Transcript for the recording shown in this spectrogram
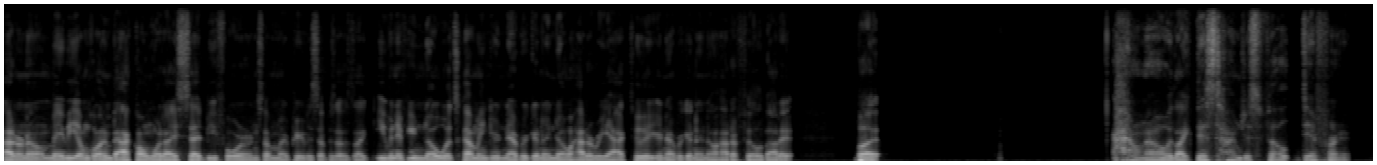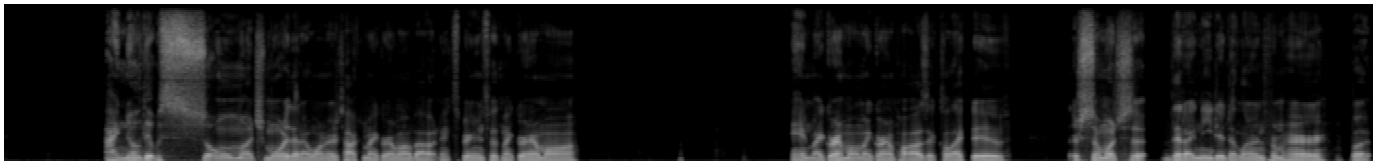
I don't know. Maybe I'm going back on what I said before in some of my previous episodes. Like even if you know what's coming, you're never going to know how to react to it. You're never going to know how to feel about it. But I don't know, like this time just felt different. I know there was so much more that I wanted to talk to my grandma about and experience with my grandma and my grandma and my grandpa as a collective. There's so much that- that I needed to learn from her, but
